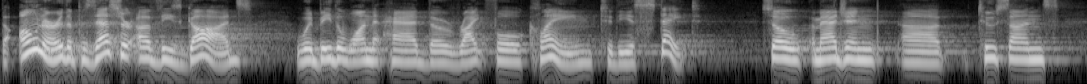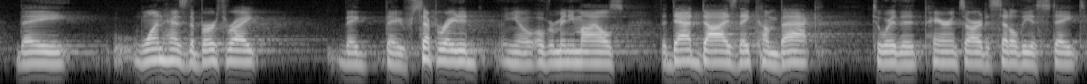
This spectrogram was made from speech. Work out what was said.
The owner, the possessor of these gods, would be the one that had the rightful claim to the estate. So imagine uh, two sons, they, one has the birthright, they, they've separated you know, over many miles. The dad dies, they come back to where the parents are to settle the estate.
